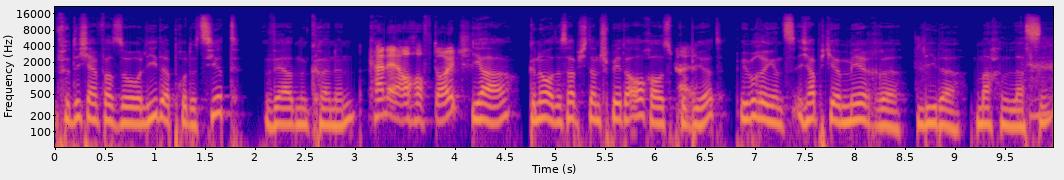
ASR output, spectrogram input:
für dich einfach so Lieder produziert werden können. Kann er auch auf Deutsch? Ja, genau, das habe ich dann später auch ausprobiert. Übrigens, ich habe hier mehrere Lieder machen lassen,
